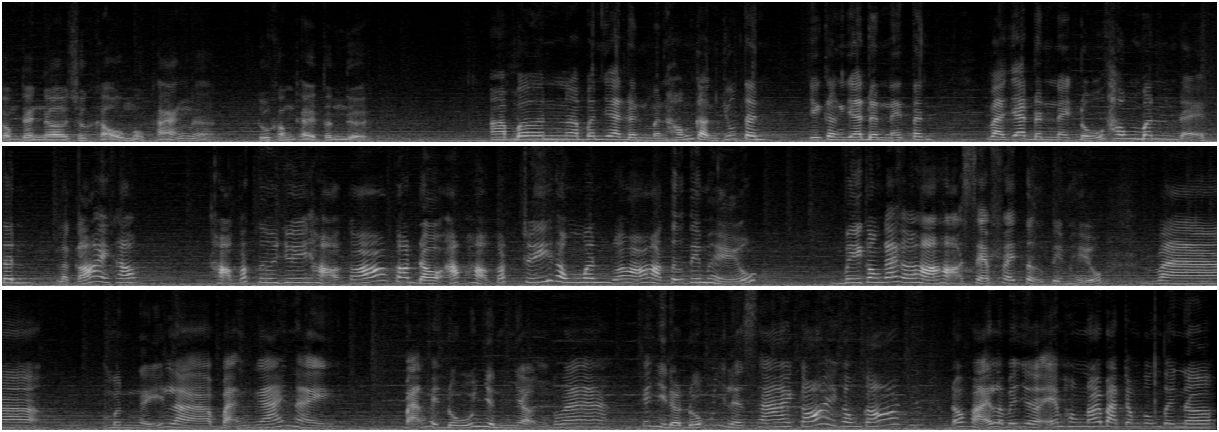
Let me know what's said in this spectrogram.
container xuất khẩu một tháng là tôi không thể tin được. À, bên bên gia đình mình không cần chú tin chỉ cần gia đình này tin. Và gia đình này đủ thông minh để tin là có hay không? Họ có tư duy họ có có đầu óc họ có trí thông minh của họ họ tự tìm hiểu. Vì con cái của họ họ sẽ phải tự tìm hiểu. Và mình nghĩ là bạn gái này bạn phải đủ nhìn nhận ra cái gì là đúng cái gì là sai có hay không có chứ đâu phải là bây giờ em không nói 300 container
